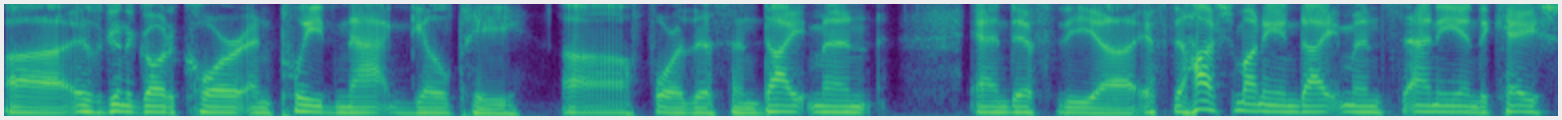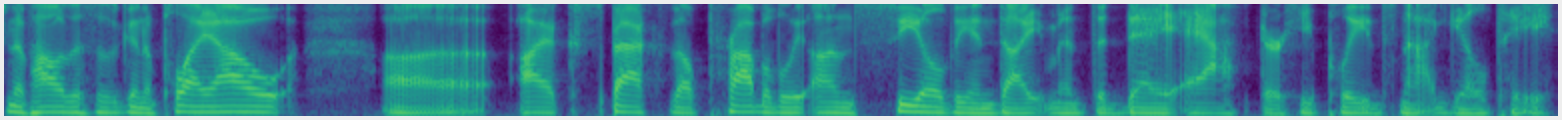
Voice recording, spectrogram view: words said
uh, is going to go to court and plead not guilty uh, for this indictment. And if the uh, if the hush money indictment's any indication of how this is going to play out, uh, I expect they'll probably unseal the indictment the day after he pleads not guilty.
